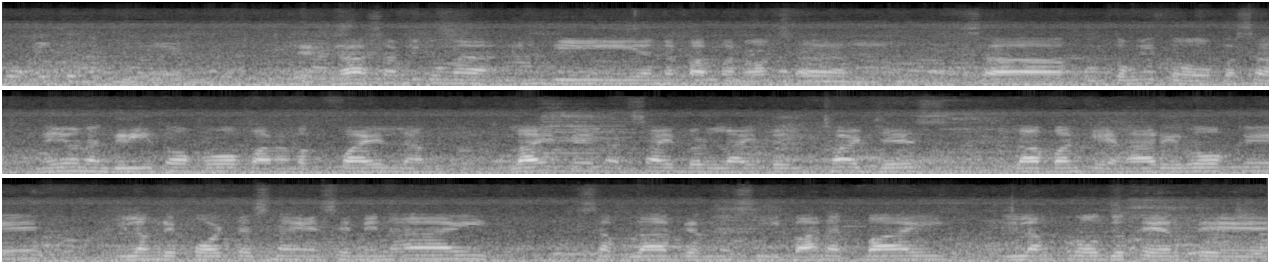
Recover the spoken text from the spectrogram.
po ay tumakbo rin? Yeah, nasabi ko nga, hindi yan napapanood sa sa puntong ito. Basta ngayon nandito ako para mag-file ng libel at cyber libel charges laban kay Harry Roque, ilang reporters ng SMNI, sa vlogger na si Banat Bay, ilang pro-Duterte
